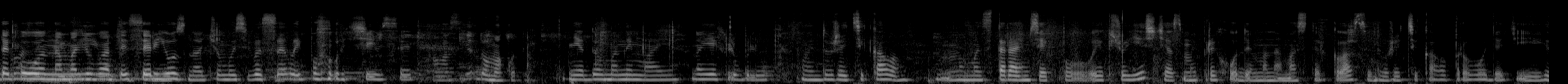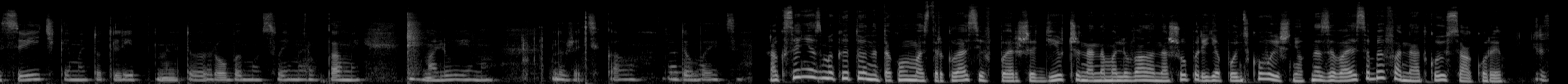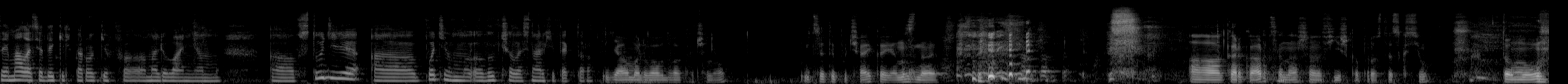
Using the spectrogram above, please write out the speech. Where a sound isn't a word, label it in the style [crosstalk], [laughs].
такого намалювати серйозно, чомусь веселий [laughs] получився. У вас є вдома коти? Ні, вдома немає. Ну я їх люблю. Ой, дуже цікаво. Ну, ми стараємося, якщо є час, ми приходимо на майстер-класи, дуже цікаво проводять. І свічки ми тут ліпимо, то робимо своїми руками, і малюємо. Дуже цікаво, подобається. А Ксенія з Микитою на такому майстер-класі вперше дівчина намалювала на шопері японську вишню, називає себе фанаткою сакури. Займалася декілька років е, малюванням в студії, а потім вивчилась на архітектора. Я малював два каченя. Це типу чайка, я не знаю. [laughs] А каркар це наша фішка просто з Ксю. Тому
